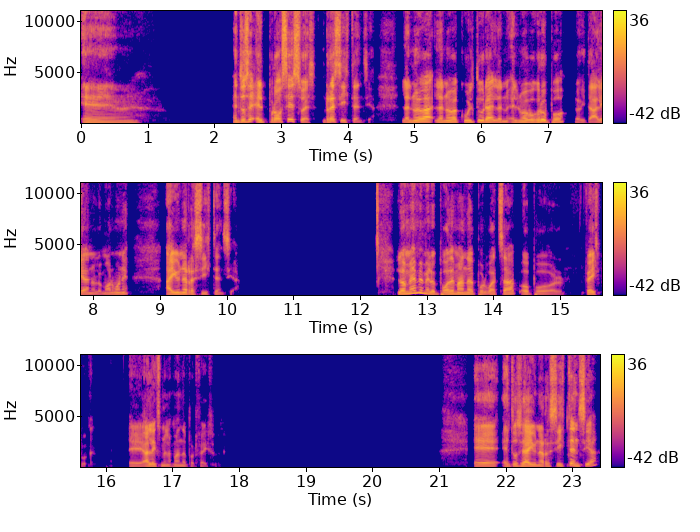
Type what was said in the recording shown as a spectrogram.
Eh, entonces, el proceso es resistencia. La nueva, la nueva cultura, el nuevo grupo, los italianos, los mormones, hay una resistencia. Los memes me los puede mandar por WhatsApp o por Facebook. Eh, Alex me los manda por Facebook. Eh, entonces hay una resistencia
